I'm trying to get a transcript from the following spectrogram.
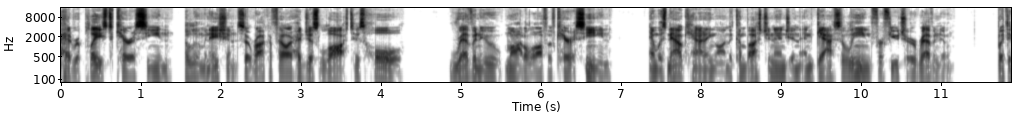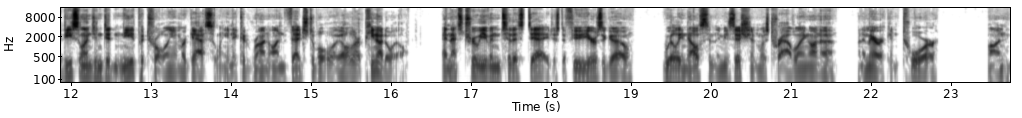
had replaced kerosene illumination. So Rockefeller had just lost his whole revenue model off of kerosene and was now counting on the combustion engine and gasoline for future revenue. But the diesel engine didn't need petroleum or gasoline. It could run on vegetable oil or peanut oil. And that's true even to this day. Just a few years ago, Willie Nelson, the musician, was traveling on a, an American tour on,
